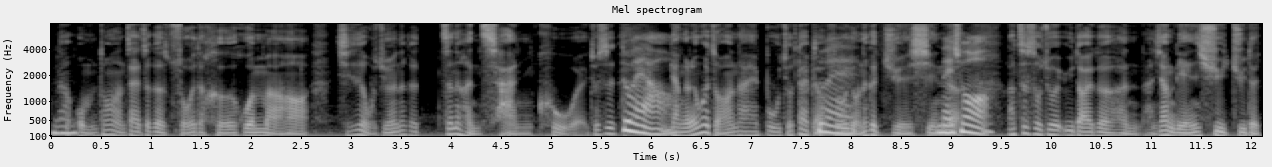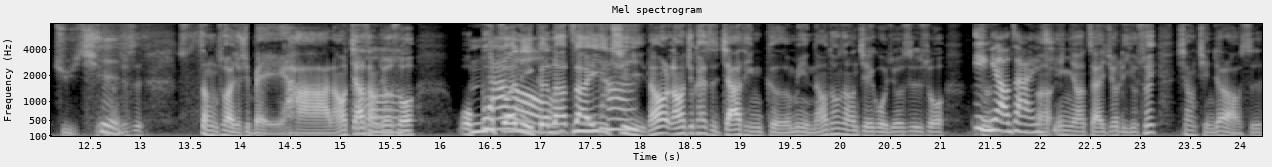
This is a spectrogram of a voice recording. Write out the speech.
那我们通常在这个所谓的合婚嘛，哈，其实我觉得那个真的很残酷，哎，就是对啊，两个人会走到那一步，就代表说有那个决心，没错。那这时候就会遇到一个很很像连续剧的剧情，就是生出来就是美哈，然后家长就说。我不准你跟他在一起，然后，然后就开始家庭革命，然后通常结果就是说硬要在一起，硬要在一起就离。所以，想请教老师，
